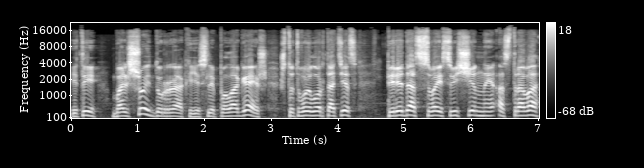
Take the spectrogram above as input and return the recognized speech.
И ты большой дурак, если полагаешь, что твой лорд-отец передаст свои священные острова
